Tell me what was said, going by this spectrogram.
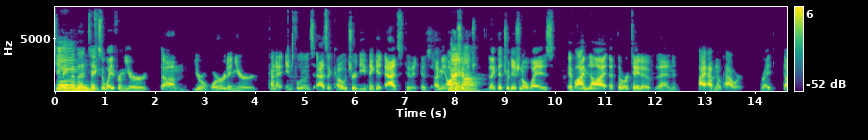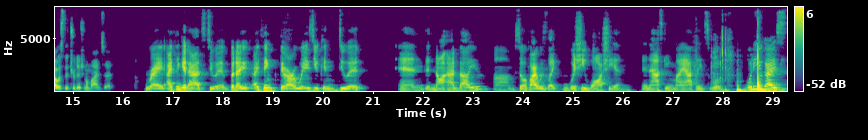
Do you think that that takes away from your um your word and your kind of influence as a coach, or do you think it adds to it? Because I mean, obviously, the, like the traditional ways, if I'm not authoritative, then I have no power. Right? That was the traditional mindset. Right. I think it adds to it, but I, I think there are ways you can do it and not add value. Um, so if I was like wishy washy and, and asking my athletes, well, what do you guys,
